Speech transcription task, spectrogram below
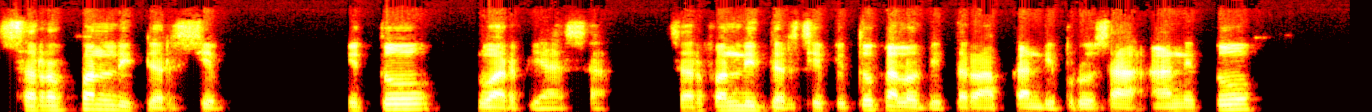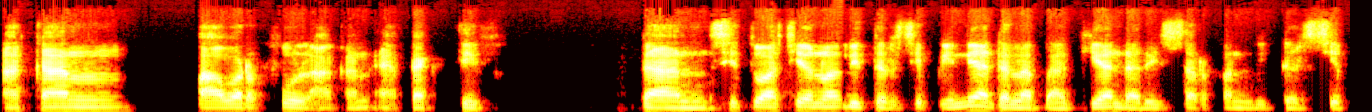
servant leadership itu luar biasa. Servant leadership itu kalau diterapkan di perusahaan itu akan powerful, akan efektif. Dan situational leadership ini adalah bagian dari servant leadership.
